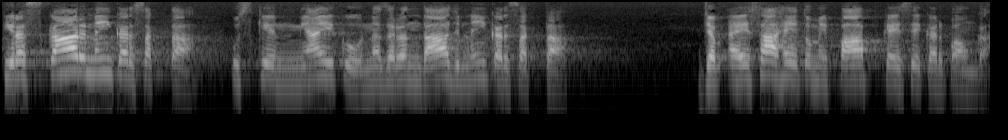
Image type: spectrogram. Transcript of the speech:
तिरस्कार नहीं कर सकता, उसके न्याय को नजरअंदाज नहीं कर सकता। जब ऐसा है तो मैं पाप कैसे कर पाऊँगा?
